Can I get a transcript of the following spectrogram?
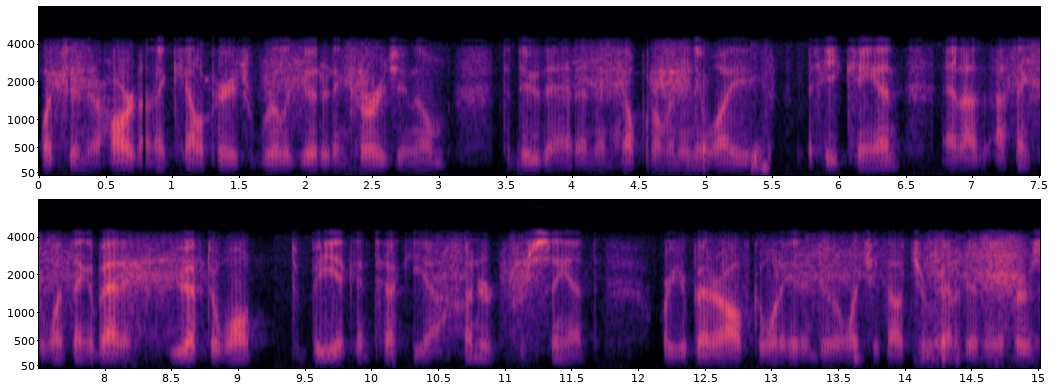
what's in their heart. I think Calipari's really good at encouraging them to do that, and then helping them in any way that he can. And I, I think the one thing about it, you have to want to be at Kentucky a hundred percent, or you're better off going ahead and doing what you thought you were going to do. I mean, if there's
